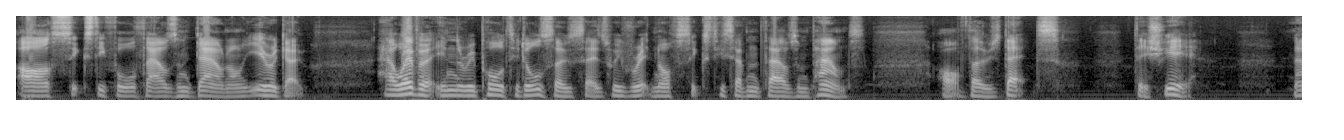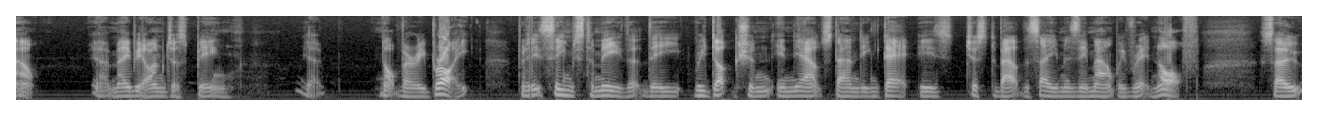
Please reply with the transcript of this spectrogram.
are 64,000 down on a year ago. However, in the report, it also says we've written off £67,000 of those debts this year. Now, you know, maybe I'm just being, you know, not very bright, but it seems to me that the reduction in the outstanding debt is just about the same as the amount we've written off. So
